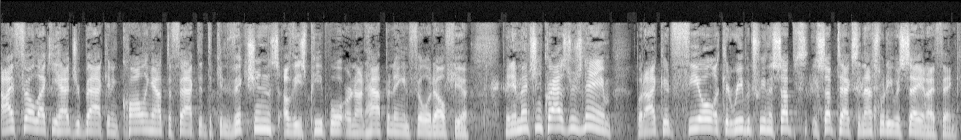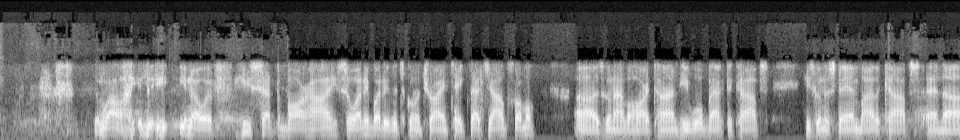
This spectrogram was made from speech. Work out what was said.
I felt like he had your back in calling out the fact that the convictions of these people are not happening in Philadelphia. He didn't mention Krasner's name, but I could feel, I could read between the sub, subtext, and that's what he was saying, I think. Well, Well, you know, if he set the bar high, so anybody that's going to try and take that job from him uh, is going to have a hard time. He will back the cops. He's going to stand by the cops, and uh,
